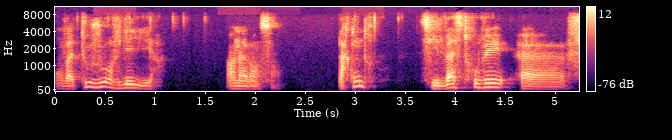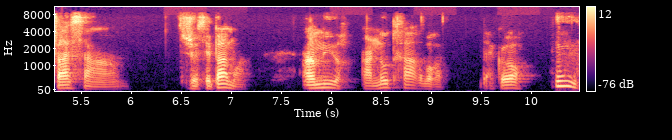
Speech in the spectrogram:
on va toujours vieillir en avançant. Par contre, s'il va se trouver euh, face à un, je sais pas moi, un mur, un autre arbre, d'accord, ou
